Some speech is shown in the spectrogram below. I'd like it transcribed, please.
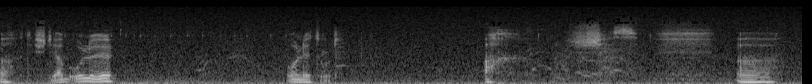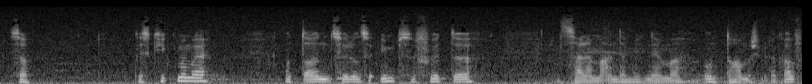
Ach, die sterben alle. Alle tot. Ach, scheiße. Äh, so. Das kicken wir mal. Und dann soll unser Imp sofort da Salamander mitnehmen. Und da haben wir schon wieder Kampf.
